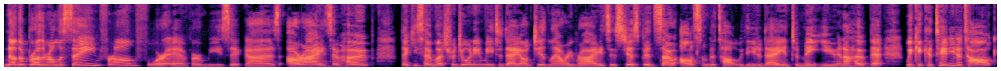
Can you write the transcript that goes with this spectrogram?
Another brother on the scene from Forever Music, guys. All right. So, Hope, thank you so much for joining me today on Jen Lowry Writes. It's just been so awesome to talk with you today and to meet you. And I hope that we can continue to talk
